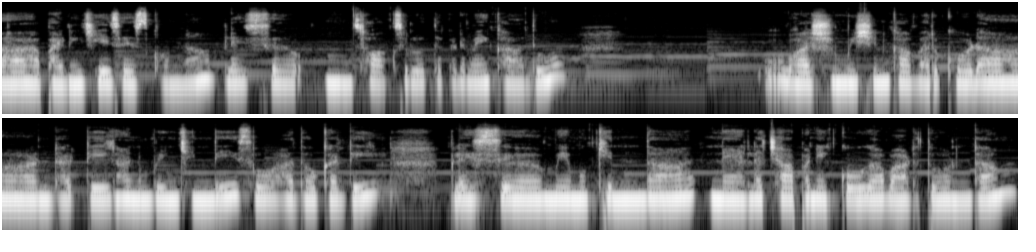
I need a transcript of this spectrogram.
ఆ పని చేసేసుకున్నా. ప్లస్ సాక్స్లు ఉతకడమే కాదు. వాషింగ్ మిషన్ కవర్ కూడా డర్టీగా అనిపించింది సో అదొకటి. ప్లస్ మేము కింద నేల చేపని ఎక్కువగా వాడుతూ ఉంటాం.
